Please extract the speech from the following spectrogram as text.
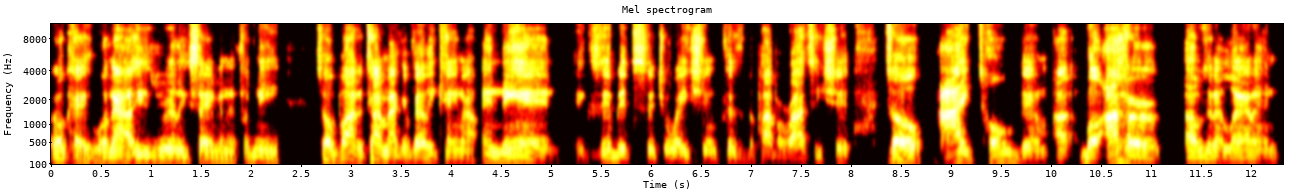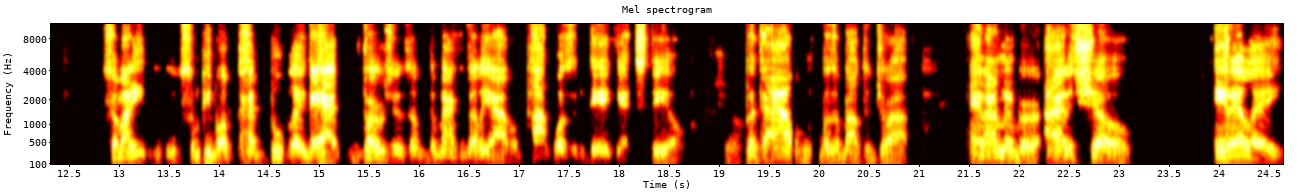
Okay, well now he's really saving it for me. So by the time Makaveli came out, and then Xzibit situation because of the paparazzi shit. So I told them, uh, well, I heard I was in Atlanta and somebody, some people had bootleg. They had versions of the Makaveli album. Pac wasn't dead yet, still Sure. but the album was about to drop. And I remember I had a show in LA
